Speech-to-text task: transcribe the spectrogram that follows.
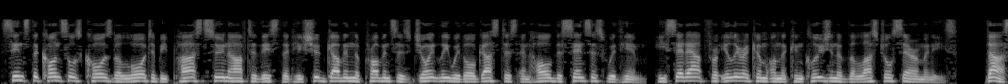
Since the consuls caused a law to be passed soon after this that he should govern the provinces jointly with Augustus and hold the census with him, he set out for Illyricum on the conclusion of the lustral ceremonies. Thus,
